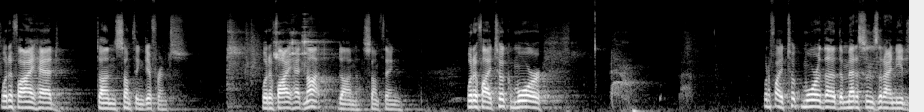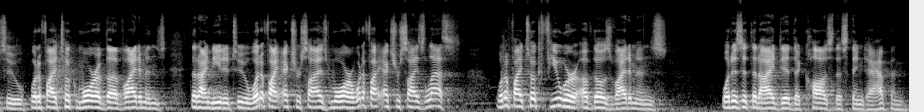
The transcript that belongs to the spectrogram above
What if I had done something different? What if I had not done something? What if I took more? What if I took more of the, the medicines that I needed to? What if I took more of the vitamins that I needed to? What if I exercised more? What if I exercised less? What if I took fewer of those vitamins? What is it that I did that caused this thing to happen?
